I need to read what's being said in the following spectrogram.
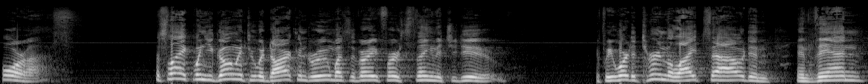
for us? It's like when you go into a darkened room, what's the very first thing that you do? If we were to turn the lights out and, and then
